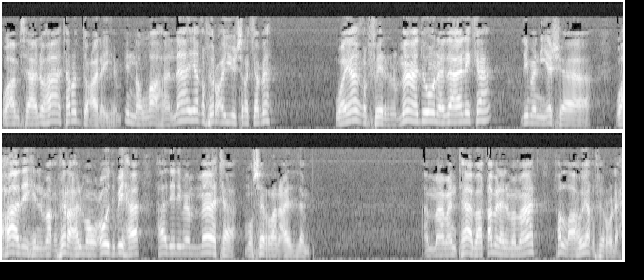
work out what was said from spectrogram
وأمثالها ترد عليهم. إن الله لا يغفر أن يشرك به ويغفر ما دون ذلك لمن يشاء. وهذه المغفرة الموعود بها هذه لمن مات مصرا على الذنب. أما من تاب قبل الممات فالله يغفر له.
